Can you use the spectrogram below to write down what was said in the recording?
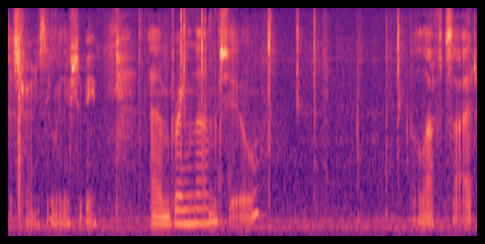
just trying to see where they should be, and bring them to the left side.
